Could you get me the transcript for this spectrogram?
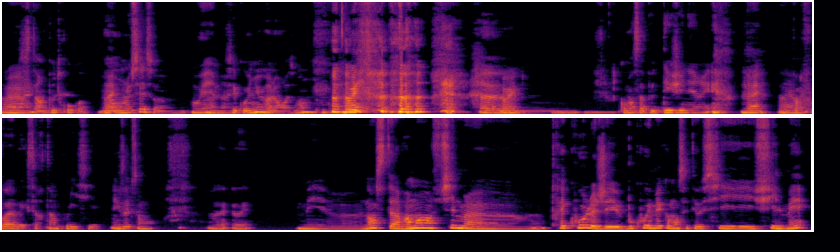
ouais, c'était un peu trop quoi mais on le sait ça Oui, mais... c'est connu malheureusement oui. Euh, Ouais. comment ça peut dégénérer Ouais, parfois avec certains policiers Exactement. ouais ouais Mais euh, non, c'était vraiment un film euh, très cool. J'ai beaucoup aimé comment c'était aussi filmé.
